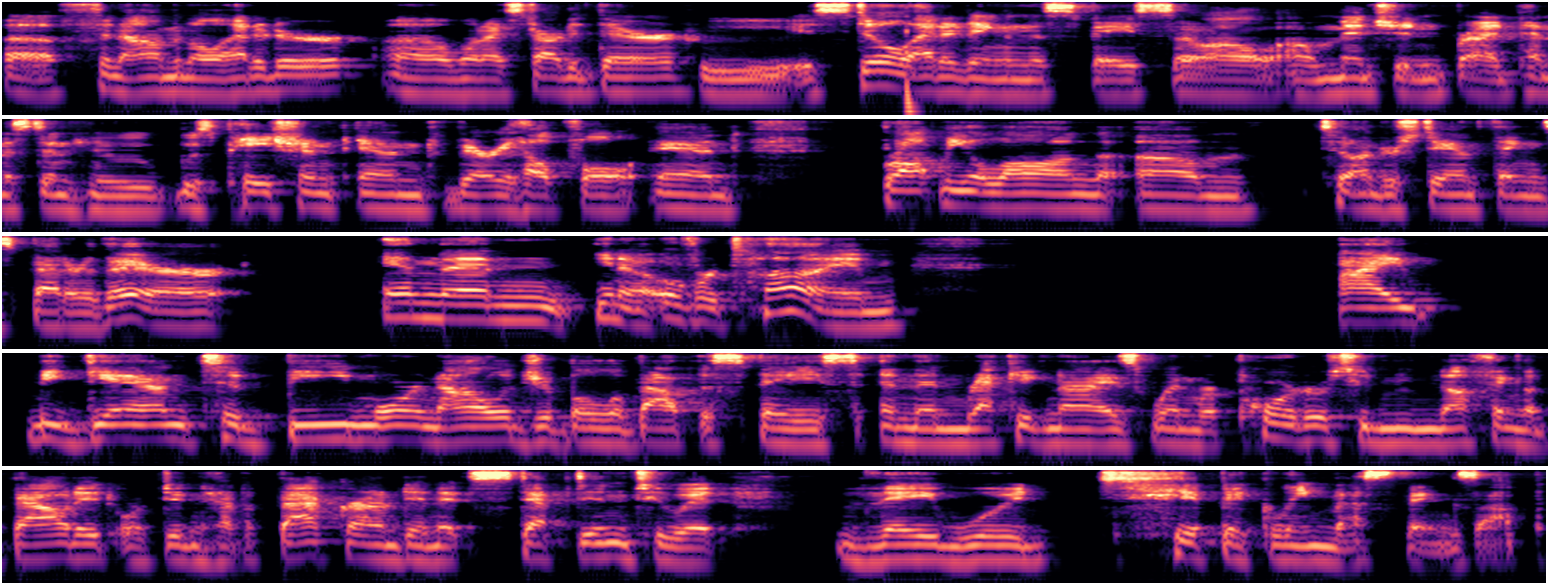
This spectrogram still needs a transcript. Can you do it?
a phenomenal editor uh, when I started there who is still editing in this space. So I'll, I'll mention Brad Peniston, who was patient and very helpful and brought me along um, to understand things better there. And then, you know, over time, I began to be more knowledgeable about the space and then recognize when reporters who knew nothing about it or didn't have a background in it stepped into it, they would typically mess things up.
